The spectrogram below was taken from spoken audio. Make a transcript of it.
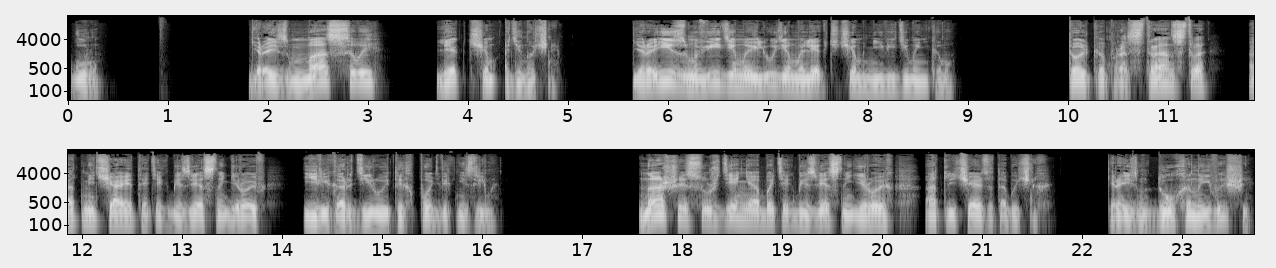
Гуру. Героизм массовый легче, чем одиночный. Героизм, видимый людям, легче, чем невидимый никому. Только пространство отмечает этих безвестных героев и рекордирует их подвиг незримый. Наши суждения об этих безвестных героях отличаются от обычных. Героизм духа наивысший.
